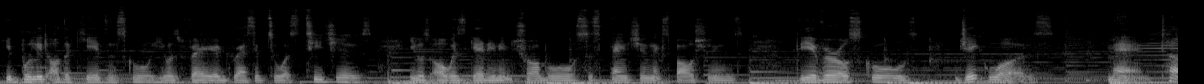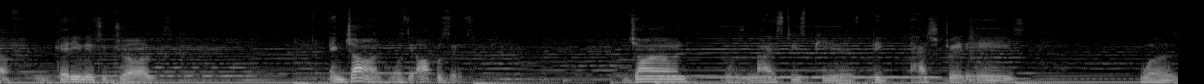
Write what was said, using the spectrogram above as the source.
He bullied other kids in school. He was very aggressive towards teachers. He was always getting in trouble, suspension, expulsions, behavioral schools. Jake was, man, tough, getting into drugs. And John was the opposite. John was nice to his peers, they had straight A's, was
